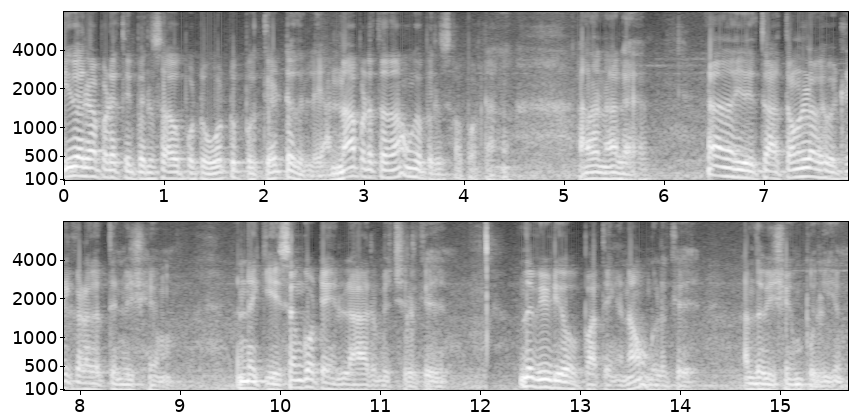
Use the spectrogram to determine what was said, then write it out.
ஈவரா படத்தை பெருசாக போட்டு ஓட்டு இப்போ கேட்டதில்லை. அண்ணா படத்தை தான் அவங்க பெருசாக போட்டாங்க. அதனால் இது த தமிழக வெற்றி கழகத்தின் விஷயம். இன்னைக்கு செங்கோட்டையில் ஆரம்பிச்சிருக்கு. இந்த வீடியோவை பார்த்தீங்கன்னா உங்களுக்கு அந்த விஷயம் புரியும்.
